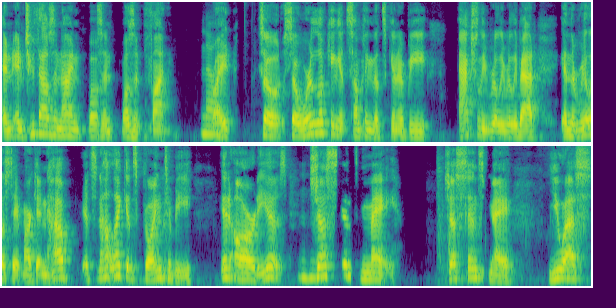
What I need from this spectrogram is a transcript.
And and 2009 wasn't wasn't fun no. right so so we're looking at something that's going to be actually really really bad in the real estate market and how it's not like it's going to be it already is Mhm. just since may just since may us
